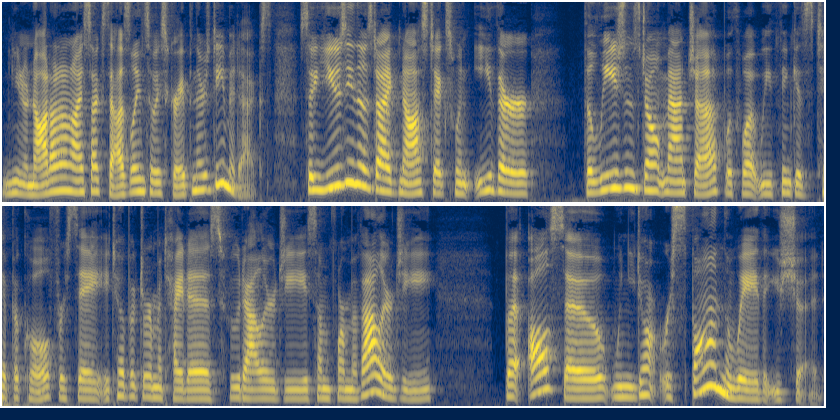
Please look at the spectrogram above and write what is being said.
you know, not on an isoxazoline, so we scrape and there's Demodex. So using those diagnostics when either the lesions don't match up with what we think is typical for, say, atopic dermatitis, food allergy, some form of allergy, but also when you don't respond the way that you should.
